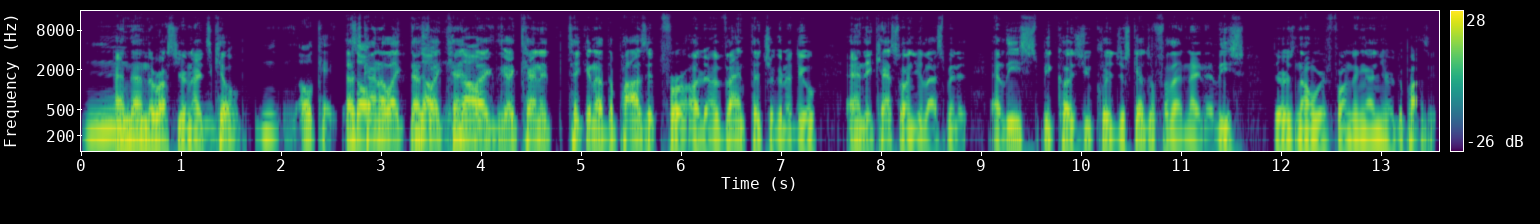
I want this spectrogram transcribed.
and then the rest of your night's killed. Mm, okay. That's So- kind of like that's no, like no. like, like kind of taking a deposit for an event that you're gonna do, and they cancel on you last minute. At least because you cleared your schedule for that night, at least there is no refunding on your deposit.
